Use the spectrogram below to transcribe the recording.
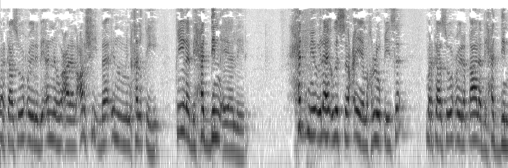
markaasuu wuxuu yidhi bianahu cala alcarshi baa-inun min khalqihi. qiila bixaddin ayaa la yidhi. Xad miyuu ilaahay uga soocan yahay makhluuqiisa? Markaasuu wuxuu yidhi qaala bixaddin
